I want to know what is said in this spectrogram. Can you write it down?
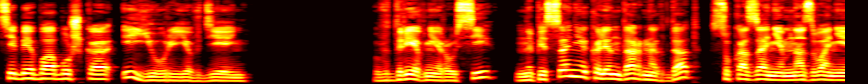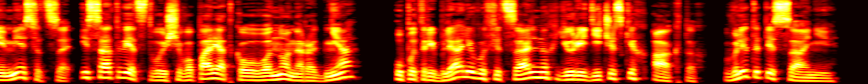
тебе, бабушка, и Юрьев день. В Древней Руси написание календарных дат с указанием названия месяца и соответствующего порядкового номера дня употребляли в официальных юридических актах, в летописании.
